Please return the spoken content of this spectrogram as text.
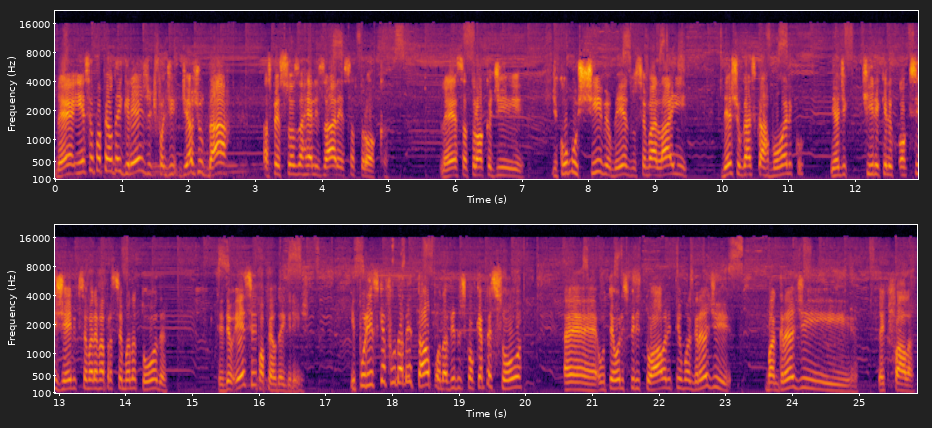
né? E esse é o papel da igreja, de, de ajudar as pessoas a realizarem essa troca, né? Essa troca de, de combustível mesmo. Você vai lá e deixa o gás carbônico e adquire aquele oxigênio que você vai levar para a semana toda. Entendeu? Esse é o papel da igreja. E por isso que é fundamental, pô, na vida de qualquer pessoa, é, o teor espiritual ele tem uma grande, uma grande, como é que fala,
